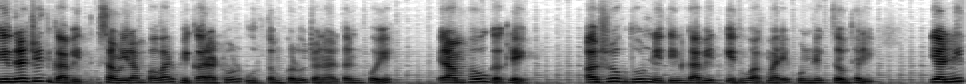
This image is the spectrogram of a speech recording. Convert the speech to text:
Indrajit Gavit Savliram Pawar Bhika Rathod Uttam Kadu Janardan भोये रामभाऊ गखले अशोक धूण नितीन गावित केदू वाघमारे पुंडलिक चौधरी यांनी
